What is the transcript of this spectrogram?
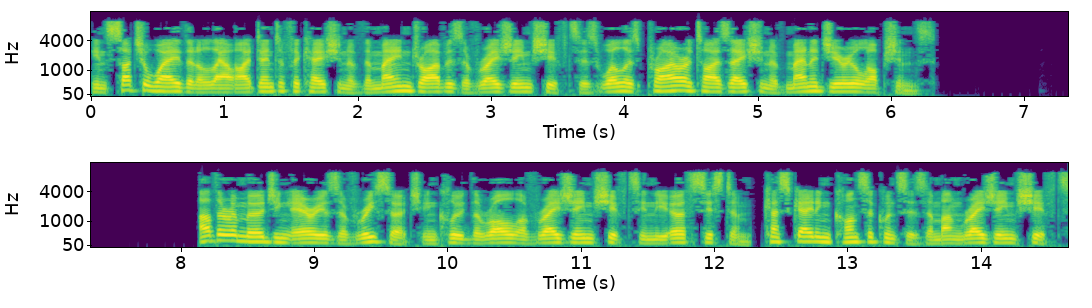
in such a way that allow identification of the main drivers of regime shifts as well as prioritization of managerial options. Other emerging areas of research include the role of regime shifts in the Earth system, cascading consequences among regime shifts,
